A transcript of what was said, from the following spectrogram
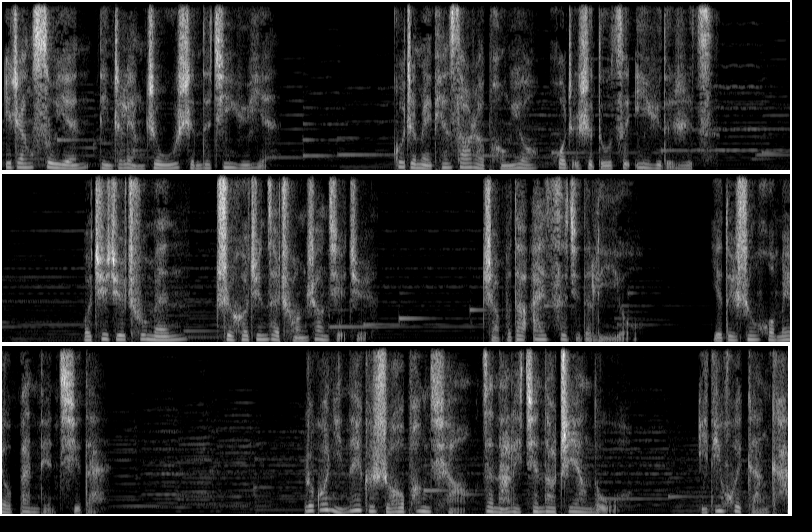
一张素颜顶着两只无神的金鱼眼，过着每天骚扰朋友或者是独自抑郁的日子。我拒绝出门，只和君在床上解决，找不到爱自己的理由，也对生活没有半点期待。如果你那个时候碰巧在哪里见到这样的我，一定会感慨，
